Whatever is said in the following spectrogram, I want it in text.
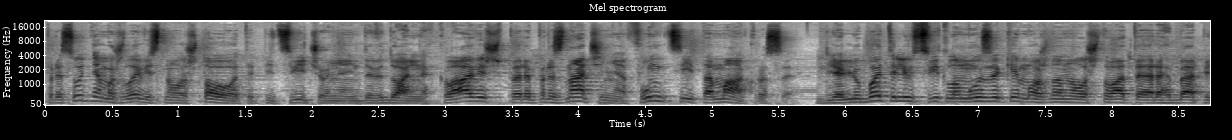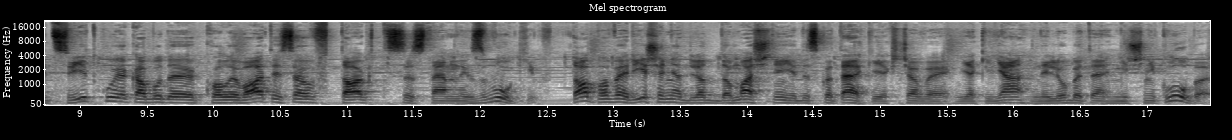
Присутня можливість налаштовувати підсвічування індивідуальних клавіш, перепризначення функцій та макроси. Для любителів світломузики можна налаштувати RGB підсвітку, яка буде коливатися в такт системних звуків. Топове рішення для домашньої дискотеки, якщо ви, як і я, не любите нічні клуби.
